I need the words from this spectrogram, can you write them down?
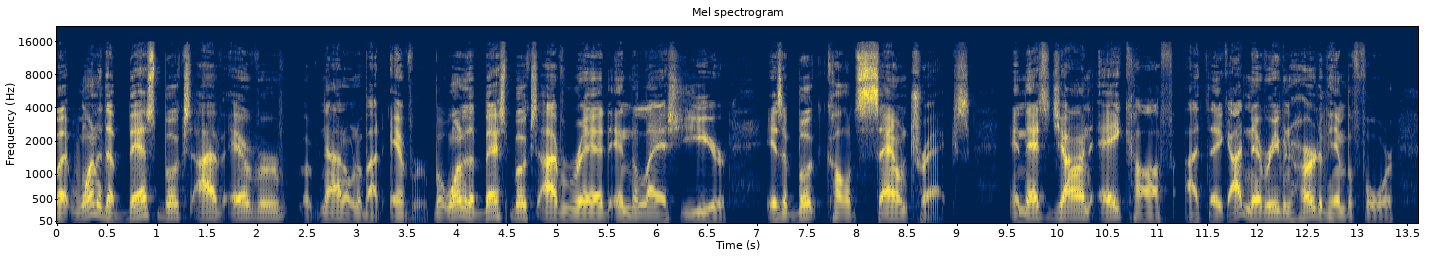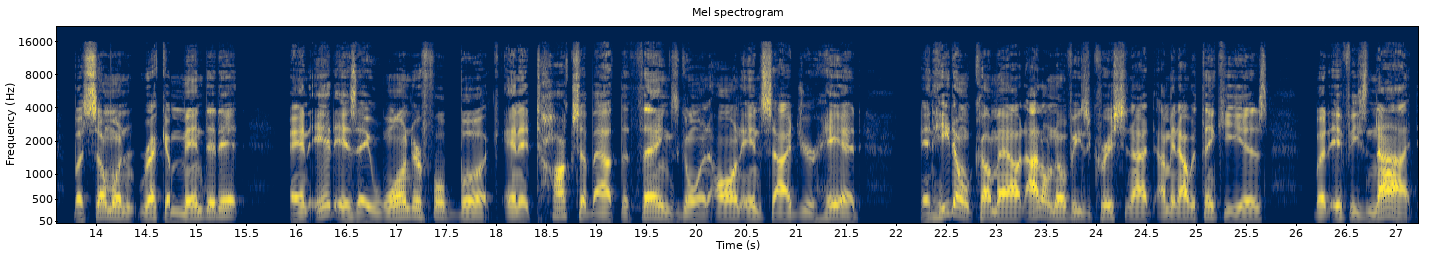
But one of the best books I've ever, now I don't know about ever, but one of the best books I've read in the last year is a book called Soundtracks. And that's Jon Acuff, I think. I'd never even heard of him before, but someone recommended it. And it is a wonderful book. And it talks about the things going on inside your head. And he don't come out, I don't know if he's a Christian. I, I mean, I would think he is. But if he's not,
